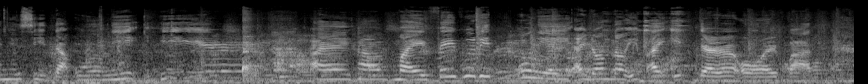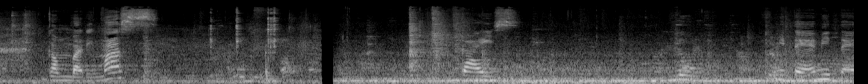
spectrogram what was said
Can you see the uni here? I have my favorite uni. I don't know if I eat there or but gambarimasu. Guys, look. Mite, mite.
